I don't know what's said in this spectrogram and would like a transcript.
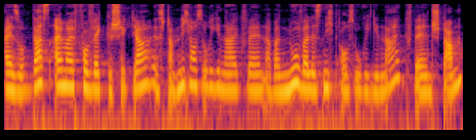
Also, das einmal vorweggeschickt, ja. Es stammt nicht aus Originalquellen, aber nur weil es nicht aus Originalquellen stammt,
